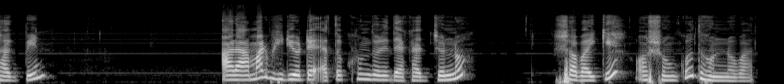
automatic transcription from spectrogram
থাকবেন। আর আমার ভিডিওটা এতক্ষণ ধরে দেখার জন্য সবাইকে অসংখ্য ধন্যবাদ।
